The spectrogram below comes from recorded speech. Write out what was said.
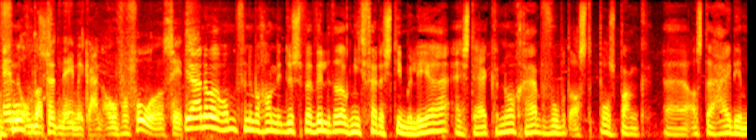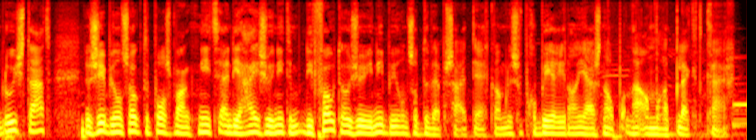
En omdat het, neem ik aan, overvol zit. Ja, nou, waarom vinden we gewoon niet. Dus we willen dat ook niet verder stimuleren. En sterker nog, hè, bijvoorbeeld als de postbank, uh, als de heide in bloei staat, dan zie je bij ons ook de postbank niet. En die, zul je niet, die foto zul je niet bij ons op de website tegenkomen. Dus we proberen je dan juist naar, naar andere plekken te krijgen.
